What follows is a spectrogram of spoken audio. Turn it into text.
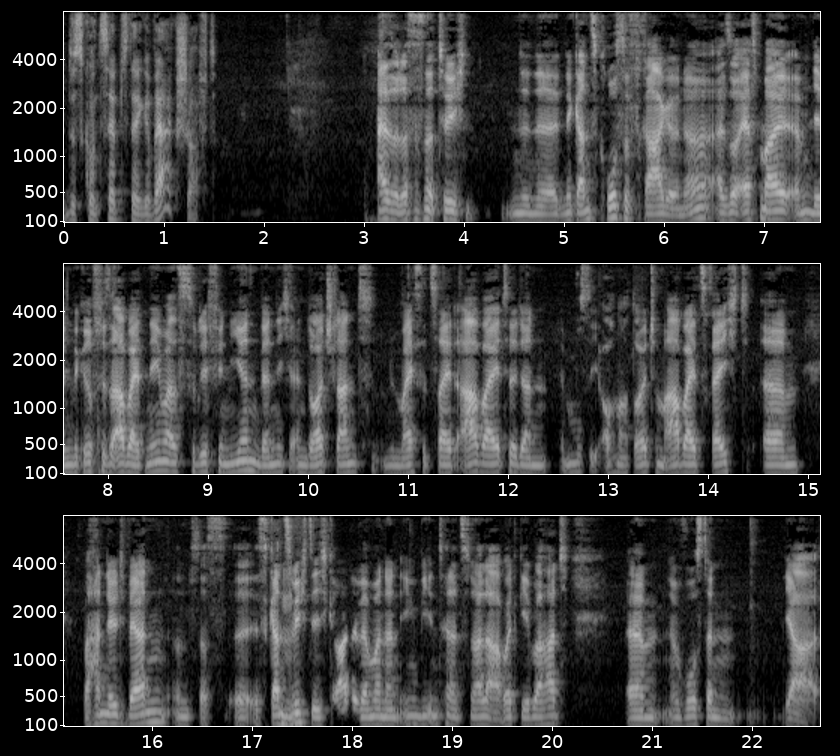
des Konzepts der Gewerkschaft? Also das ist natürlich eine, eine ganz große Frage. Ne? Also erstmal ähm, den Begriff des Arbeitnehmers zu definieren. Wenn ich in Deutschland die meiste Zeit arbeite, dann muss ich auch nach deutschem Arbeitsrecht ähm, behandelt werden. Und das äh, ist ganz mhm. wichtig, gerade wenn man dann irgendwie internationale Arbeitgeber hat, ähm, wo es dann ja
